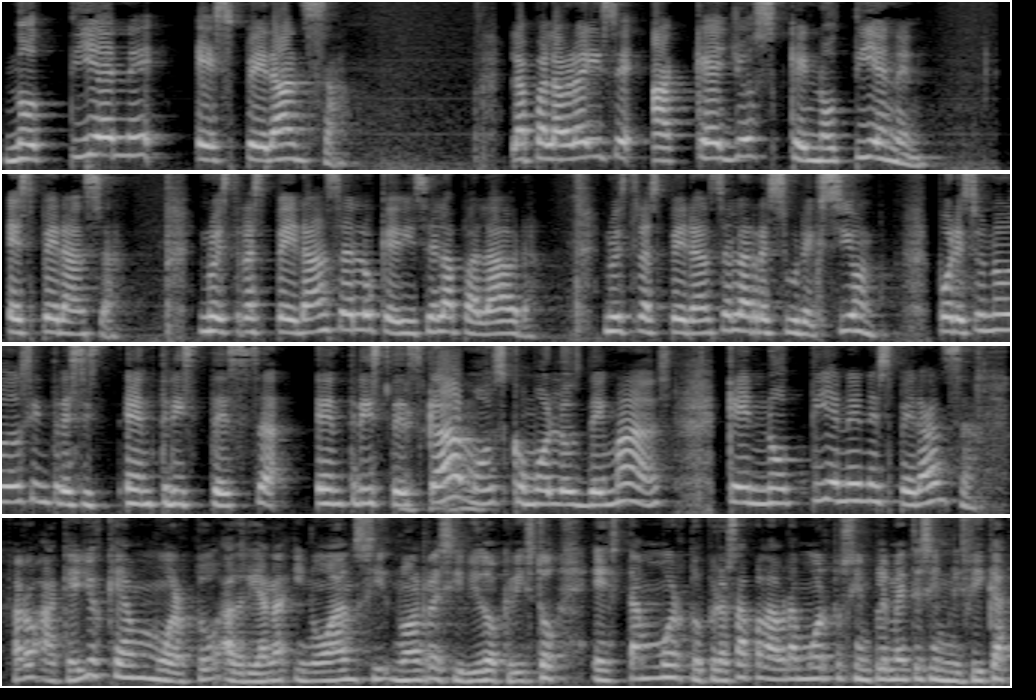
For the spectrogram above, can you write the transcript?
no tiene esperanza la palabra dice aquellos que no tienen esperanza. Nuestra esperanza es lo que dice la palabra. Nuestra esperanza es la resurrección. Por eso no nos entristezcamos como los demás que no tienen esperanza. Claro, aquellos que han muerto, Adriana, y no han, no han recibido a Cristo, están muertos, pero esa palabra muerto simplemente significa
